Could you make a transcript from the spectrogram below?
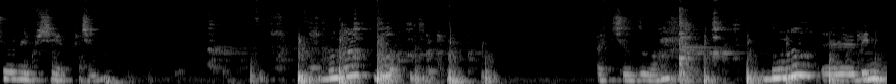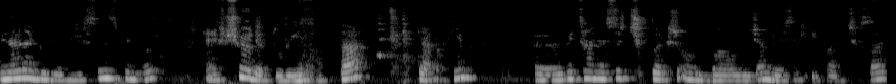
şöyle bir şey yapacağım. Bunu bu açıldı lan. Bunu e, benim nereden görebilirsiniz bilmiyorum. Yani şöyle durayım hatta. Gel bakayım. E, bir tanesi çıplak şu onu bağlayacağım. Neyse ki aç çıksa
